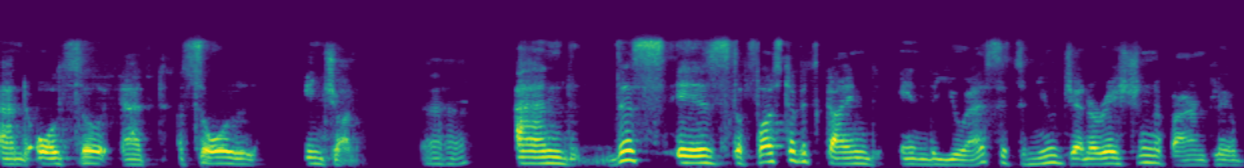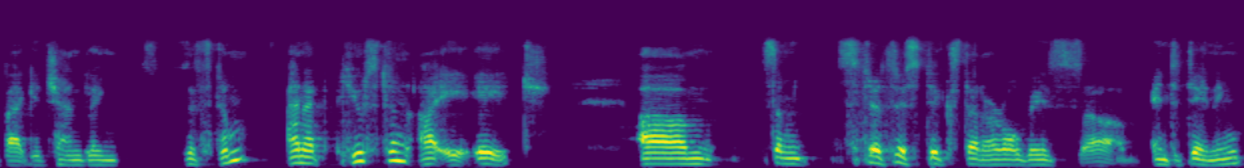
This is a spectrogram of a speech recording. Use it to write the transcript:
and also at Seoul Incheon. Uh-huh. And this is the first of its kind in the US. It's a new generation, apparently, of baggage handling system. And at Houston IAH, um, some statistics that are always uh, entertaining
